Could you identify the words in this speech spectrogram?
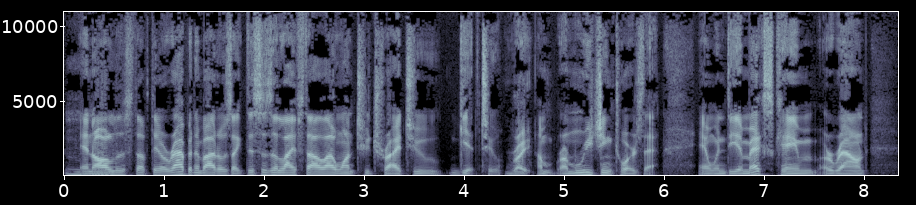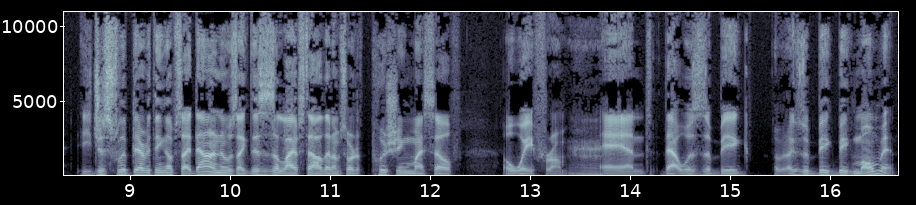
And mm-hmm. all of the stuff they were rapping about, it was like, this is a lifestyle I want to try to get to. Right. I'm, I'm reaching towards that. And when DMX came around, he just flipped everything upside down, and it was like, this is a lifestyle that I'm sort of pushing myself away from. Mm. And that was a big, it was a big, big moment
